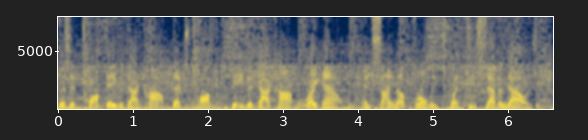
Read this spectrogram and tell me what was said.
Visit talkdavid.com. That's talkdavid.com right now and sign up for only $27.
